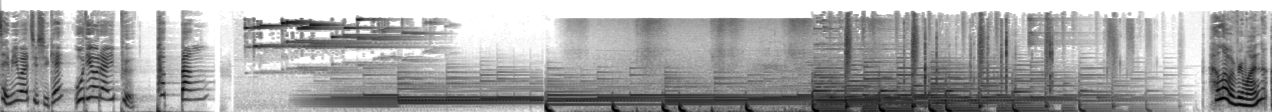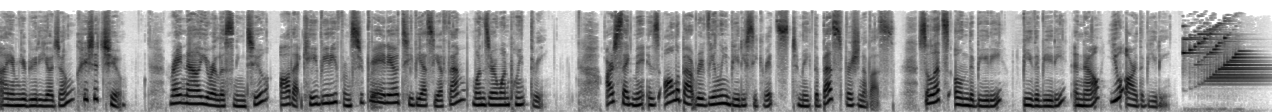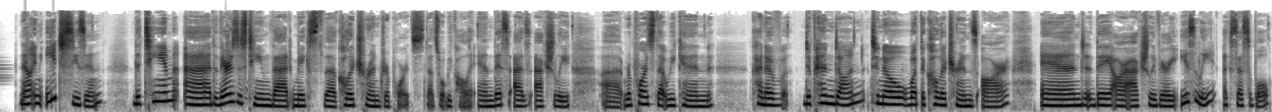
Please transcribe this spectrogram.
재미와 지식의 오디오 라이프 팝빵 Hello, everyone. I am your beauty yojong, Krisha Chu. Right now, you are listening to All That K Beauty from Super Radio TBS EFM 101.3. Our segment is all about revealing beauty secrets to make the best version of us. So let's own the beauty, be the beauty, and now you are the beauty. Now, in each season, the team at there's this team that makes the color trend reports. That's what we call it, and this as actually uh, reports that we can kind of depend on to know what the color trends are, and they are actually very easily accessible.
